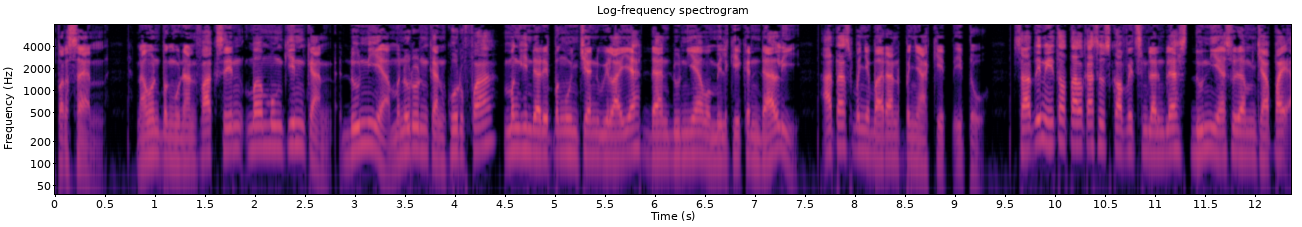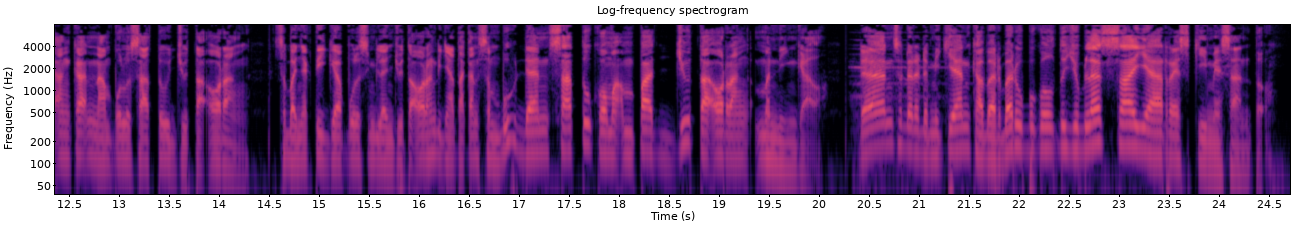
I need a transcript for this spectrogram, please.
Namun penggunaan vaksin memungkinkan dunia menurunkan kurva, menghindari penguncian wilayah dan dunia memiliki kendali atas penyebaran penyakit itu. Saat ini total kasus COVID-19 dunia sudah mencapai angka 61 juta orang. Sebanyak 39 juta orang dinyatakan sembuh dan 1,4 juta orang meninggal. Dan saudara demikian kabar baru pukul 17, saya Reski Mesanto.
